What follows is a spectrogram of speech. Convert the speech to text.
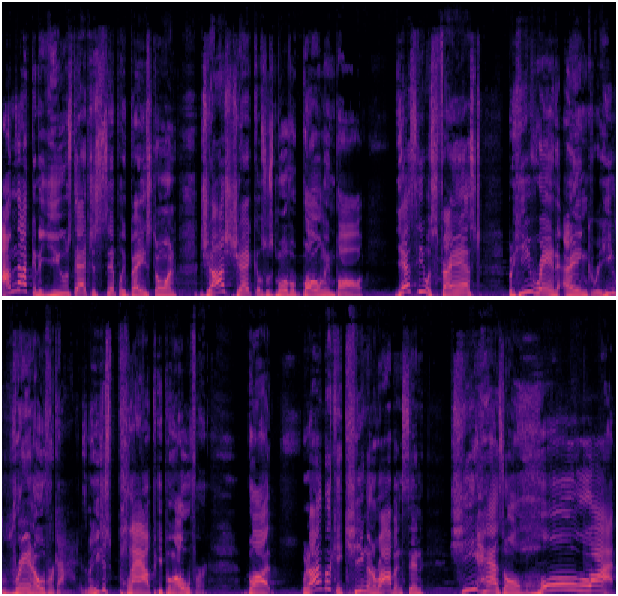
I'm not going to use that just simply based on Josh Jacobs was more of a bowling ball. Yes, he was fast, but he ran angry. He ran over guys. I mean, he just plowed people over. But when I look at Keilan Robinson, he has a whole lot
